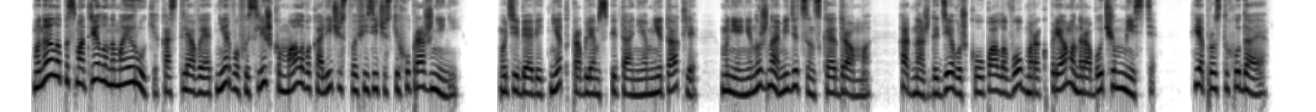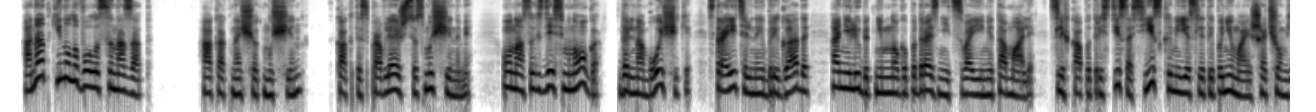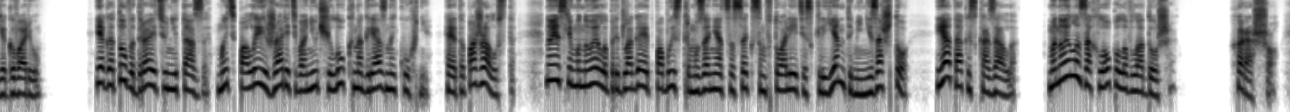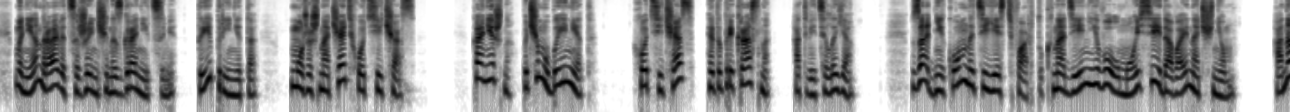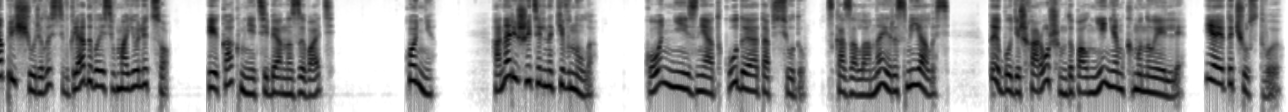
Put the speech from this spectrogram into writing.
Мануэла посмотрела на мои руки, костлявые от нервов и слишком малого количества физических упражнений. «У тебя ведь нет проблем с питанием, не так ли? Мне не нужна медицинская драма. Однажды девушка упала в обморок прямо на рабочем месте. Я просто худая. Она откинула волосы назад. А как насчет мужчин? Как ты справляешься с мужчинами? У нас их здесь много. Дальнобойщики, строительные бригады. Они любят немного подразнить своими тамали, слегка потрясти сосисками, если ты понимаешь, о чем я говорю. Я готова драить унитазы, мыть полы и жарить вонючий лук на грязной кухне. Это пожалуйста. Но если Мануэла предлагает по-быстрому заняться сексом в туалете с клиентами, ни за что. Я так и сказала. Мануэла захлопала в ладоши. «Хорошо. Мне нравятся женщины с границами. Ты принята. Можешь начать хоть сейчас». «Конечно, почему бы и нет?» «Хоть сейчас? Это прекрасно», — ответила я. В задней комнате есть фартук. Надень его, умойся и давай начнем. Она прищурилась, вглядываясь в мое лицо. «И как мне тебя называть?» «Конни». Она решительно кивнула. «Конни из ниоткуда и отовсюду», — сказала она и рассмеялась. «Ты будешь хорошим дополнением к Мануэлле. Я это чувствую».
